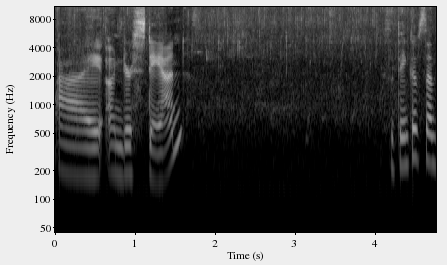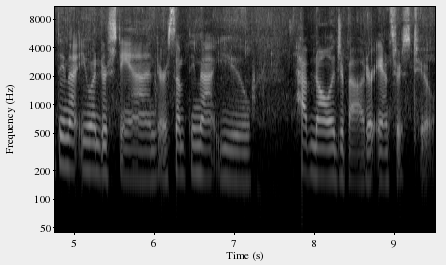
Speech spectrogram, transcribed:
I understand. So think of something that you understand or something that you have knowledge about or answers to.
